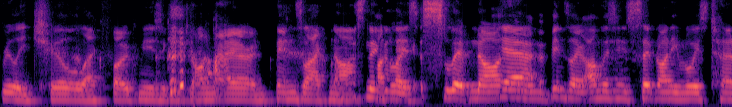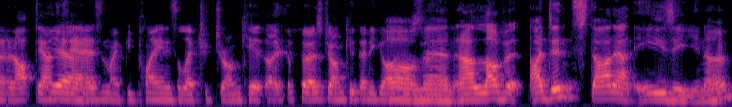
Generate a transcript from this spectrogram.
really chill like folk music of John Mayer and Finn's like nah listening to like this. Slipknot. yeah and- Finn's like I'm listening to Slipknot he would always turn it up downstairs and like be playing his electric drum kit like the first drum kit that he got Oh man, and I love it. I didn't start out easy, you know.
